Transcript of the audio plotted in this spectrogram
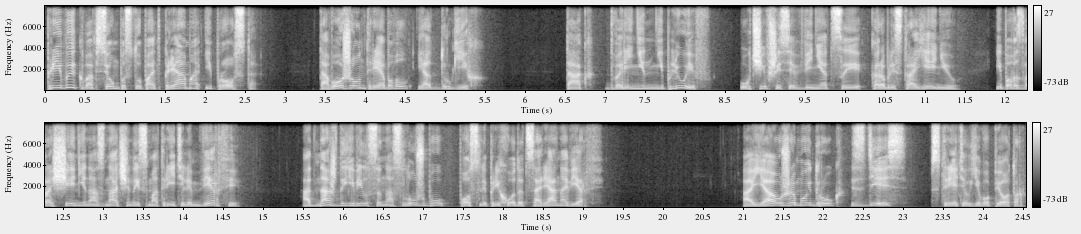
привык во всем поступать прямо и просто. Того же он требовал и от других. Так дворянин Неплюев, учившийся в Венеции кораблестроению и по возвращении назначенный смотрителем верфи, однажды явился на службу после прихода царя на верфь. «А я уже, мой друг, здесь», — встретил его Петр.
